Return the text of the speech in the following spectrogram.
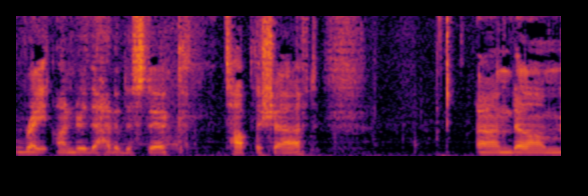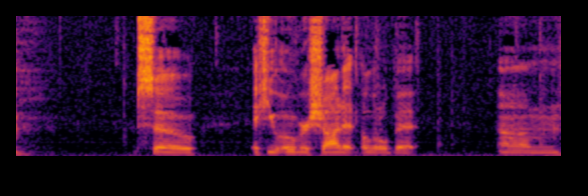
right under the head of the stick, top of the shaft, and um. So, if you overshot it a little bit, um,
